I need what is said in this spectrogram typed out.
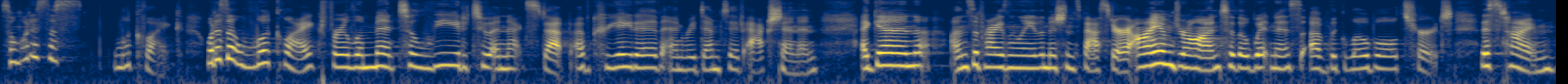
So, what does this look like? What does it look like for a lament to lead to a next step of creative and redemptive action? And again, unsurprisingly, the missions pastor, I am drawn to the witness of the global church, this time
